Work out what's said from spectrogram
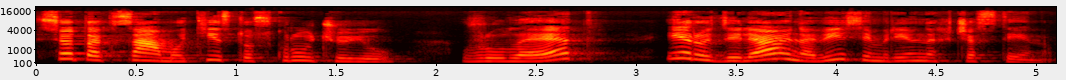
Все так само тісто скручую в рулет і розділяю на 8 рівних частинок.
